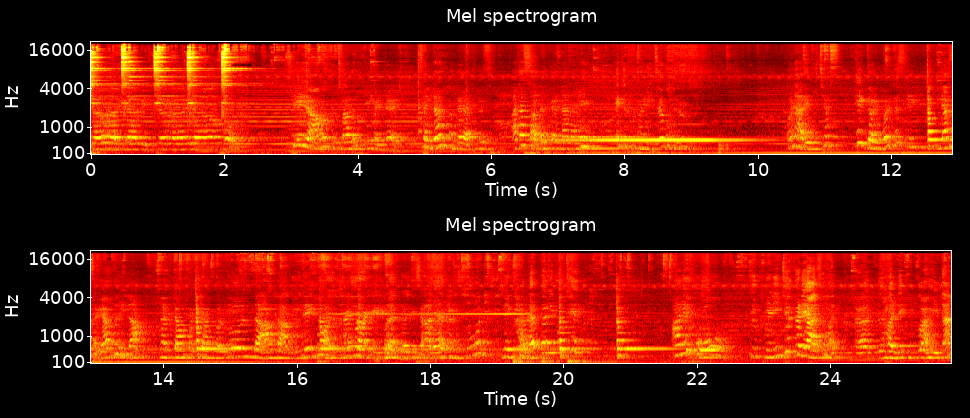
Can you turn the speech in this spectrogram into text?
विठ्ठल श्री रामकृपा भक्ती मंडळ संग्राम नगरातून आता सादर करणार आहे एक रुक्मिणीचं भरून पण अरे विचार हे गडबड कसली या सगळ्या मुलीला नट्टाफट्टा करून दाम दागिने घालून भरभरी साड्या नेसून निघाल्या तरी कुठे अरे हो रुक्मिणीच्याकडे आज हळ- हळदी कुंकू आहे ना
